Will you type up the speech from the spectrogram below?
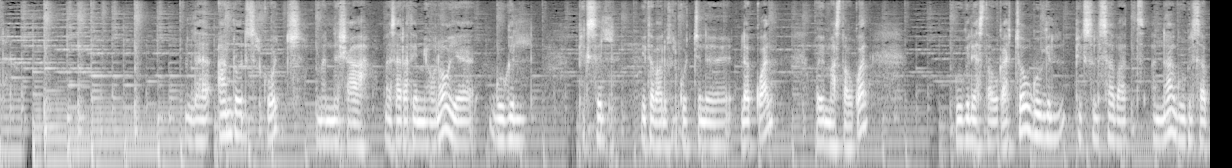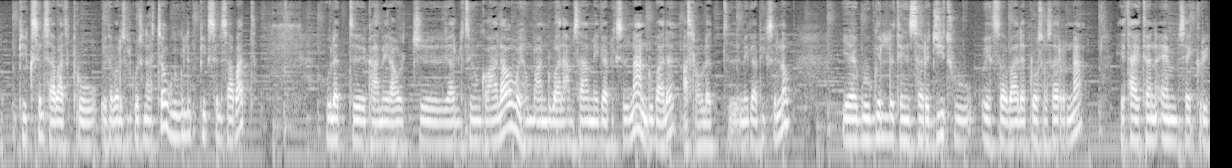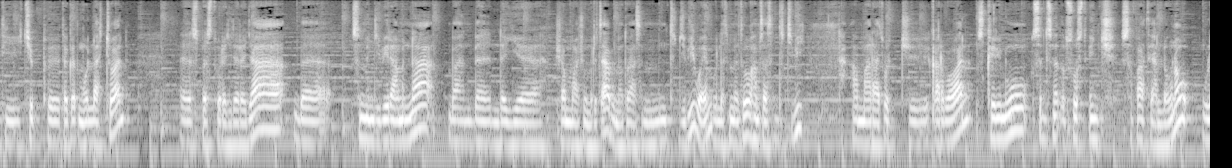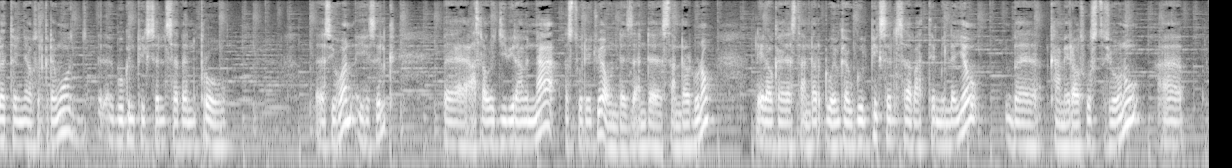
ለ Android ስልኮች መነሻ መሰረት የሚሆነው የ Google Pixel የተባሉ ስልኮችን ለቋል ወይም አስታውቋል። ጉግል ያስታወቃቸው Google Pixel 7 እና Google Pixel 7 Pro የተባሉ ስልኮች ናቸው። Google Pixel 7 ሁለት ካሜራዎች ያሉት ሲሆን ከኋላው ይሁም አንዱ ባለ 50 megapixel እና አንዱ ባለ 12 megapixel ነው። የ Google Tensor G2 የተባለ processor እና የ Titan M security chip ተገጥሞላቸዋል። በ storage ደረጃ በ8 GB RAM እና እንደየሸማቹ ምርጫ በ128 GB ወይም 256 GB አማራጮች ቀርበዋል። screen ኑ 6.3 ኢንች ስፋት ያለው ነው። ሁለተኛው ስልክ ደግሞ Google Pixel 7 Pro ሲሆን ይህ ስልክ በ12 GB RAM እና storage ኡ ያው እንደዛ እንደ ስታንዳርዱ ነው። ሌላው ከስታንዳርዱ ወይም ከ Google Pixel 7 የሚለየው በካሜራው ሶስት ሲሆኑ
